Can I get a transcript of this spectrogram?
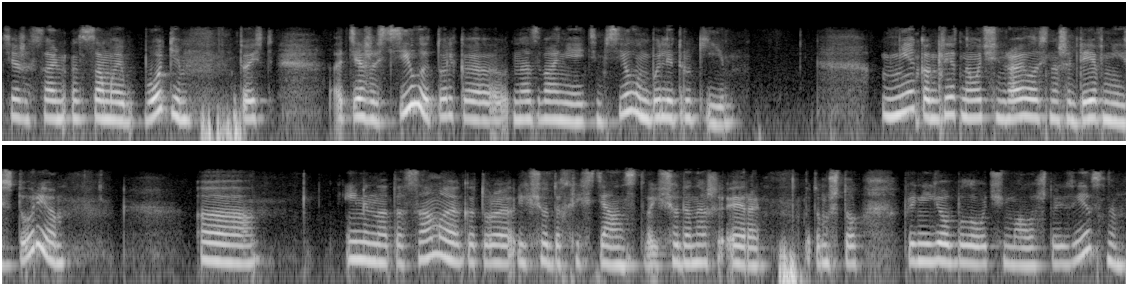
те же самые боги. То есть те же силы только названия этим силам были другие мне конкретно очень нравилась наша древняя история именно та самая которая ещё до христианства ещё до нашей эры потому что про неё было очень мало что известно.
